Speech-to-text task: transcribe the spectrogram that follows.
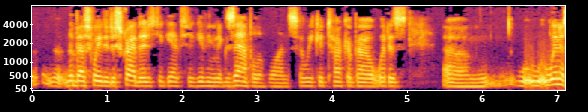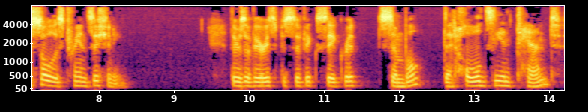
the best way to describe that is to actually give you an example of one. So we could talk about what is um, when a soul is transitioning. There's a very specific sacred symbol that holds the intent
